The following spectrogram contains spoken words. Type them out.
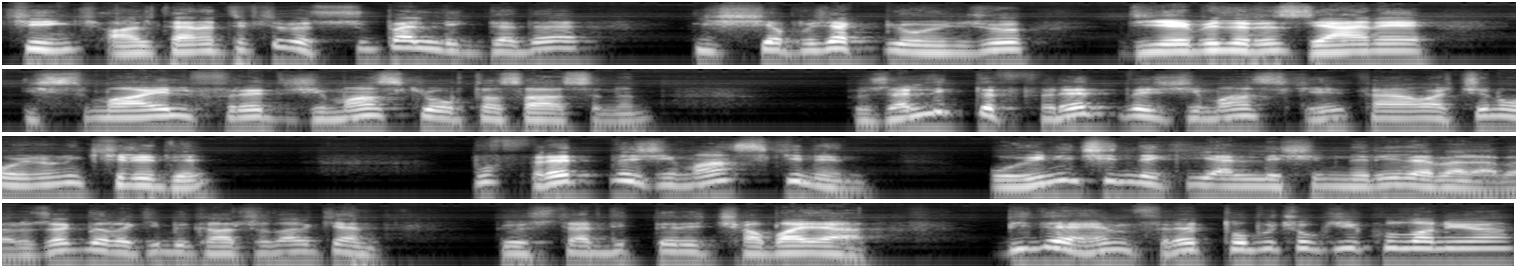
King alternatifli ve Süper Lig'de de iş yapacak bir oyuncu diyebiliriz. Yani İsmail Fred Jimanski orta sahasının özellikle Fred ve Jimanski Fenerbahçe'nin oyununun kilidi. Bu Fred ve Jimanski'nin oyun içindeki yerleşimleriyle beraber özellikle rakibi karşılarken gösterdikleri çabaya bir de hem Fred topu çok iyi kullanıyor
